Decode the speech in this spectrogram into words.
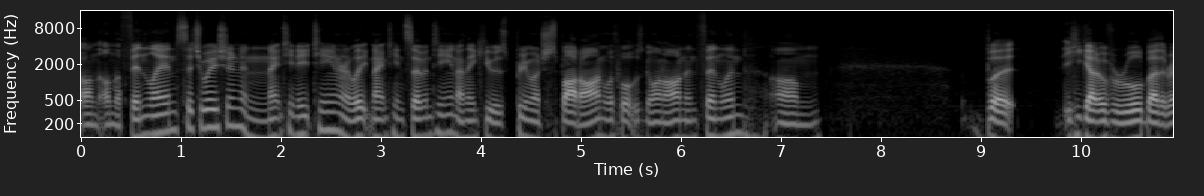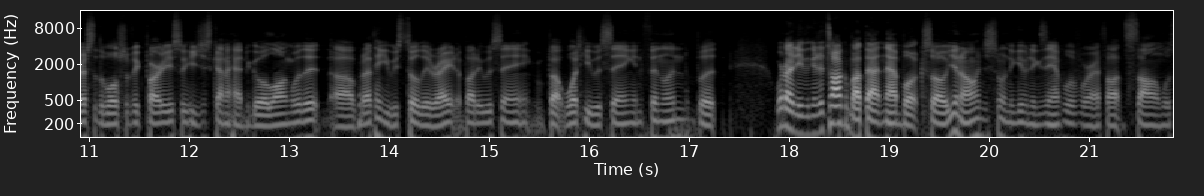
on on the Finland situation in 1918 or late 1917. I think he was pretty much spot on with what was going on in Finland. Um, but he got overruled by the rest of the Bolshevik party, so he just kind of had to go along with it. Uh, but I think he was totally right about he was saying about what he was saying in Finland. But we're not even going to talk about that in that book. So you know, I just wanted to give an example of where I thought Stalin was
